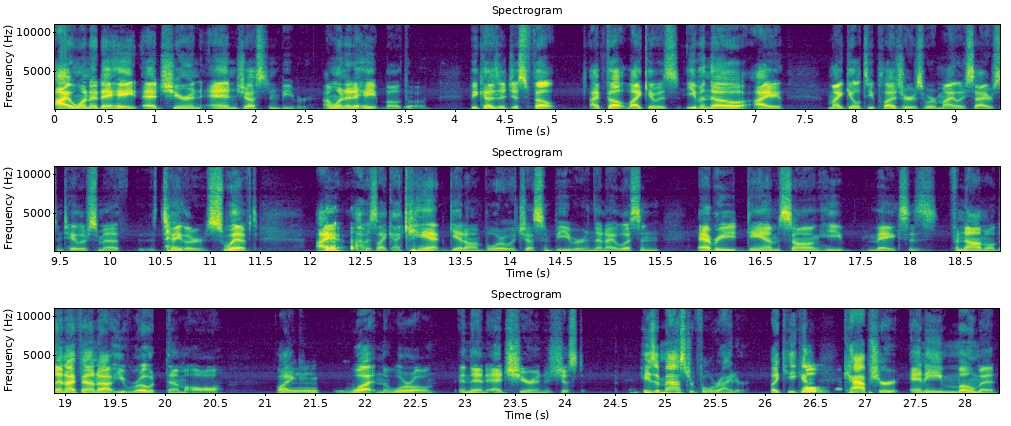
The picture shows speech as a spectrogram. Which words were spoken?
I wanted to hate Ed Sheeran and Justin Bieber. I wanted to hate both of them because it just felt I felt like it was even though I my guilty pleasures were Miley Cyrus and Taylor Smith, Taylor Swift. I I was like I can't get on board with Justin Bieber and then I listened every damn song he makes is phenomenal. Then I found out he wrote them all. Like Mm, what in the world? And then Ed Sheeran is just he's a masterful writer. Like he can oh, capture any moment.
